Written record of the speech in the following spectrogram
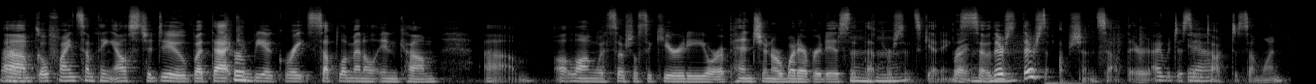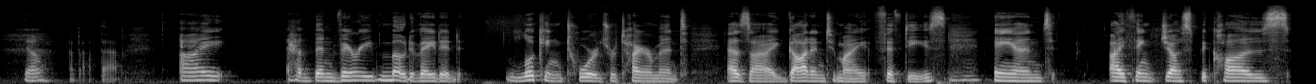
Um, go find something else to do. But that Sure. can be a great supplemental income. Um, along with social security or a pension or whatever it is that that person's getting Right. so there's there's options out there i would just say Yeah. talk to someone Yeah. about that I have been very motivated looking towards retirement as I got into my 50s. Mm-hmm. And I think just because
